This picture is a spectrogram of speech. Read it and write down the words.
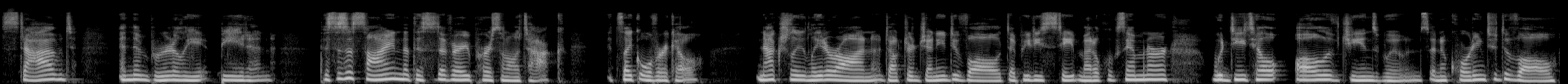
Stabbed and then brutally beaten. This is a sign that this is a very personal attack. It's like overkill. And actually, later on, Dr. Jenny Duval, Deputy State Medical Examiner, would detail all of Jeanne's wounds. And according to Duval,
